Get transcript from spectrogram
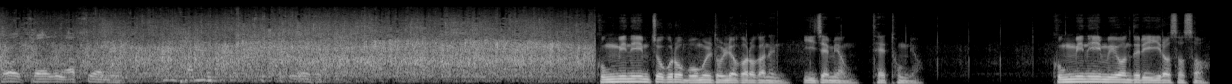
저, 저하고 악수하면. 국민의힘 쪽으로 몸을 돌려 걸어가는 이재명 대통령. 국민의힘 의원들이 일어서서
